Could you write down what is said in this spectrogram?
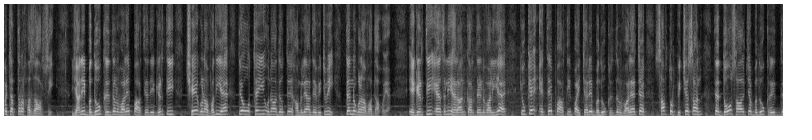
75000 ਸੀ। ਯਾਨੀ ਬੰਦੂਕ ਖਰੀਦਣ ਵਾਲੇ ਭਾਰਤੀਆਂ ਦੀ ਗਿਣਤੀ 6 ਗੁਣਾ ਵਧੀ ਹੈ ਤੇ ਉੱਥੇ ਹੀ ਉਹਨਾਂ ਦੇ ਉੱਤੇ ਹਮਲਿਆਂ ਦੇ ਵਿੱਚ ਵੀ 3 ਗੁਣਾ ਵਾਧਾ ਹੋਇਆ। ਇਹ ਗਿਣਤੀ ਇਸ ਲਈ ਹੈਰਾਨ ਕਰ ਦੇਣ ਵਾਲੀ ਹੈ ਕਿਉਂਕਿ ਇੱਥੇ ਭਾਰਤੀ ਭਾਈਚਾਰੇ ਬੰਦੂਕ ਖਰੀਦਣ ਵਾਲਿਆਂ 'ਚ ਸਭ ਤੋਂ ਪਿੱਛੇ ਸਨ ਤੇ 2 ਸਾਲ 'ਚ ਬੰਦੂਕ ਖਰੀਦ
